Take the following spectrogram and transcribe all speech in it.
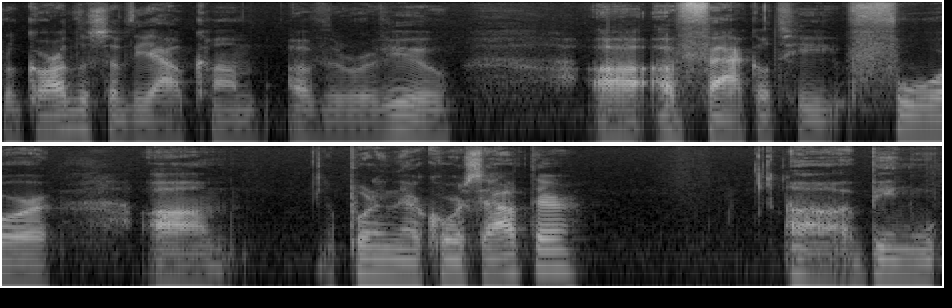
regardless of the outcome of the review, uh, of faculty for um, putting their course out there, uh, being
